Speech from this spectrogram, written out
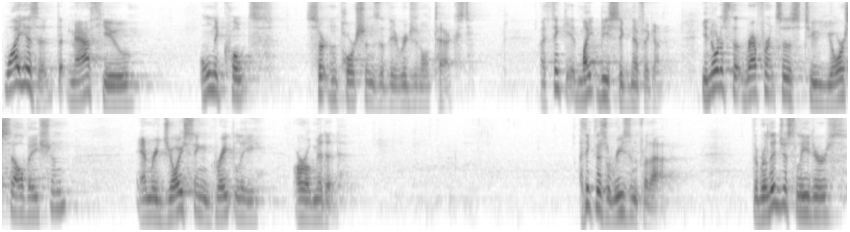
why is it that Matthew only quotes certain portions of the original text? I think it might be significant. You notice that references to your salvation and rejoicing greatly are omitted. I think there's a reason for that. The religious leaders,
